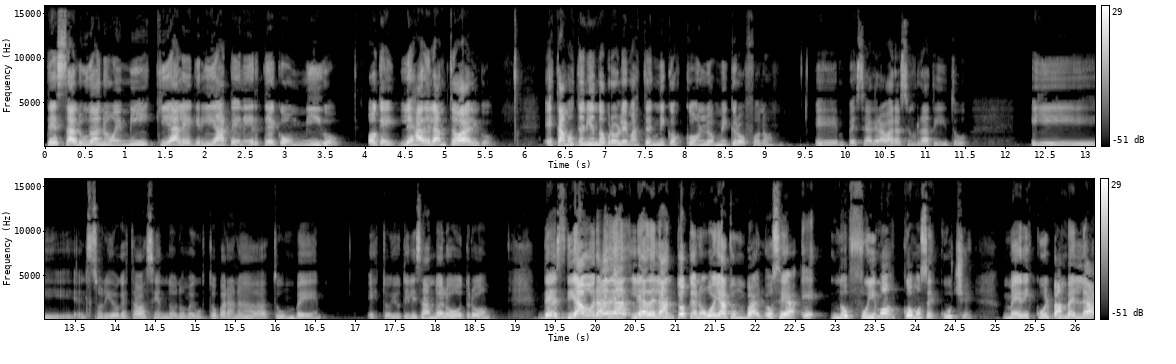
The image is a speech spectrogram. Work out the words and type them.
Te saluda Noemí, qué alegría tenerte conmigo. Ok, les adelanto algo. Estamos teniendo problemas técnicos con los micrófonos. Eh, empecé a grabar hace un ratito y el sonido que estaba haciendo no me gustó para nada. Tumbé. Estoy utilizando el otro desde ahora le adelanto que no voy a tumbar. O sea, eh, nos fuimos como se escuche. Me disculpan, ¿verdad?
